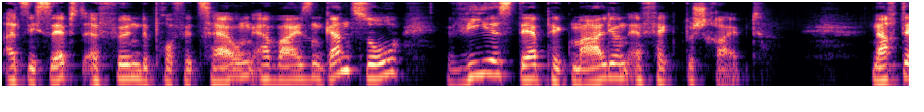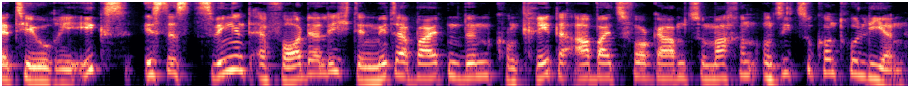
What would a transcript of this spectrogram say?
als sich selbst erfüllende Prophezeiungen erweisen, ganz so, wie es der Pygmalion-Effekt beschreibt. Nach der Theorie X ist es zwingend erforderlich, den Mitarbeitenden konkrete Arbeitsvorgaben zu machen und sie zu kontrollieren.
